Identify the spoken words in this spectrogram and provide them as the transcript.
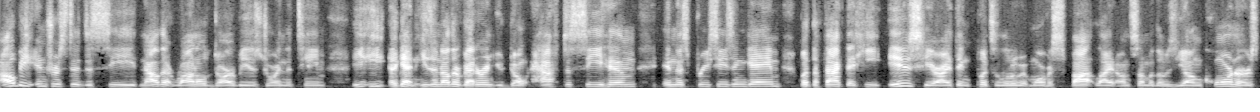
I'll be interested to see now that Ronald Darby has joined the team. He, he, again, he's another veteran. You don't have to see him in this preseason game, but the fact that he is here, I think, puts a little bit more of a spotlight on some of those young corners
